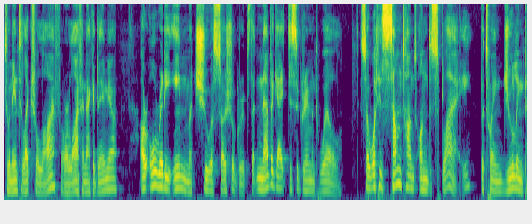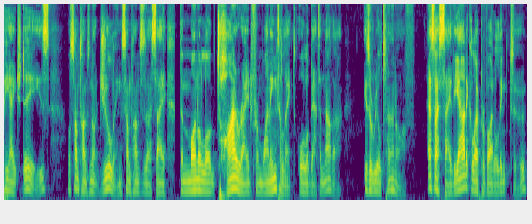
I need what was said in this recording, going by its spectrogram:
to an intellectual life or a life in academia are already in mature social groups that navigate disagreement well. So, what is sometimes on display between dueling PhDs, or sometimes not dueling, sometimes, as I say, the monologue tirade from one intellect all about another, is a real turn-off. As I say, the article I provide a link to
